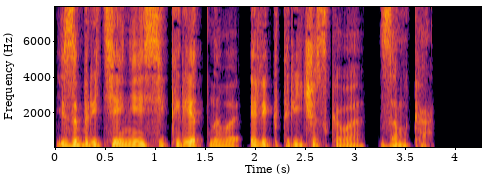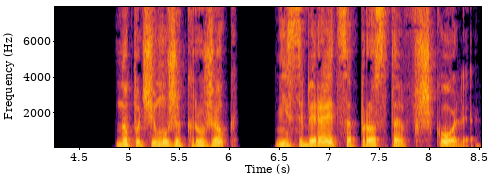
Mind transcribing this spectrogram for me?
изобретения секретного электрического замка. Но почему же кружок не собирается просто в школе,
